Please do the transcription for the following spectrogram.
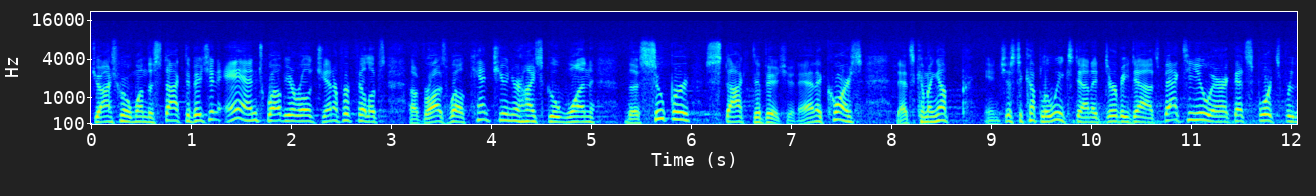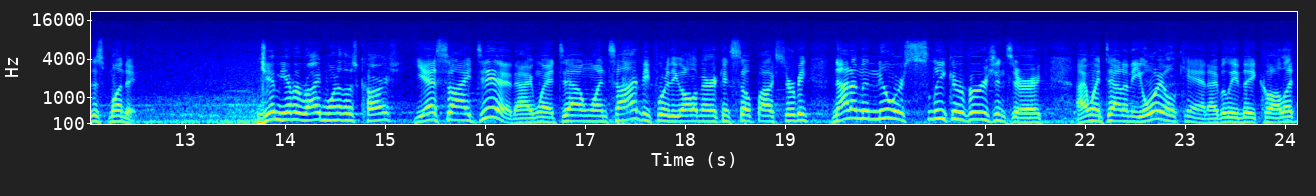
Joshua won the stock division, and 12-year-old Jennifer Phillips of Roswell Kent Junior High School won the super stock division. And, of course, that's coming up in just a couple of weeks down at Derby Downs. Back to you, Eric. That's sports for this Monday. Jim, you ever ride in one of those cars? Yes, I did. I went down one time before the All-American Soapbox Derby. Not in the newer, sleeker versions, Eric. I went down in the oil can, I believe they call it,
